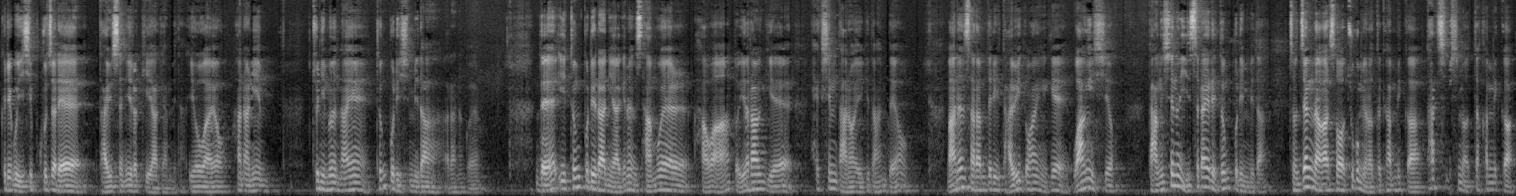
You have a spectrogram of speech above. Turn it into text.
그리고 29절에 다윗은 이렇게 이야기합니다. 여호와여 하나님 주님은 나의 등불이십니다라는 거예요. 근데 이 등불이라는 이야기는 사무엘 하와 또 열왕기의 핵심 단어이기도 한데요. 많은 사람들이 다윗 왕에게 왕이시여 당신은 이스라엘의 등불입니다. 전쟁 나가서 죽으면 어떡합니까? 다치시면 어떡합니까?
